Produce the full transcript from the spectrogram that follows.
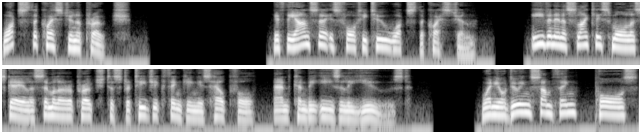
What's the question approach? If the answer is 42 what's the question? Even in a slightly smaller scale a similar approach to strategic thinking is helpful, and can be easily used. When you're doing something, pause,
